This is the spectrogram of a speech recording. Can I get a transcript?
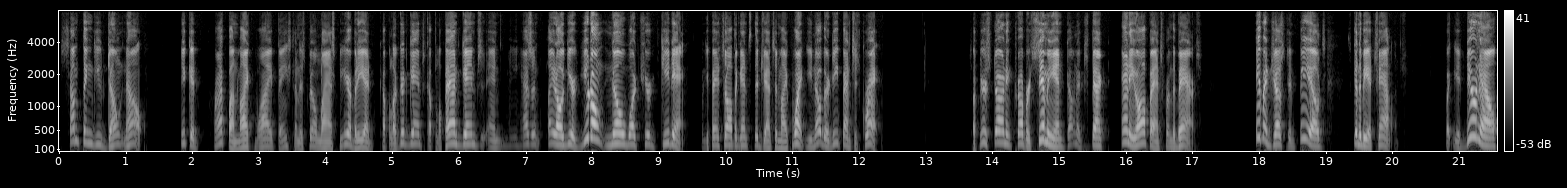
something you don't know. You could prep on Mike White based on his film last year, but he had a couple of good games, a couple of bad games, and he hasn't played all year. You don't know what you're getting when you face off against the Jets and Mike White. You know their defense is great. So if you're starting Trevor Simeon, don't expect any offense from the Bears. Even Justin Fields is going to be a challenge. But you do know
